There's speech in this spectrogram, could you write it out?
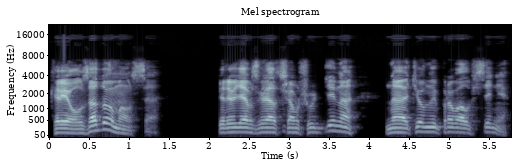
Креол задумался, переведя взгляд Шамшуддина на темный провал в стене.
